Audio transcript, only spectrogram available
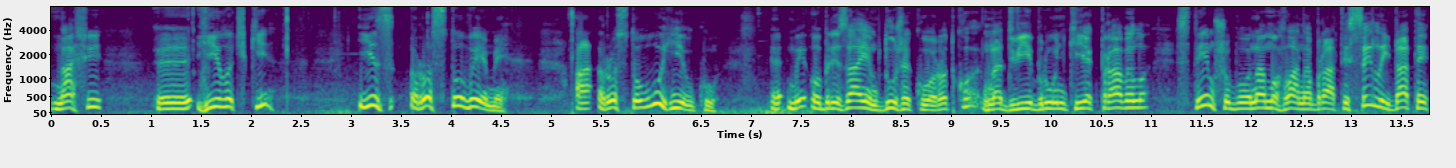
наші е, гілочки із ростовими. А ростову гілку е, ми обрізаємо дуже коротко, на дві бруньки, як правило, з тим, щоб вона могла набрати сили і дати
